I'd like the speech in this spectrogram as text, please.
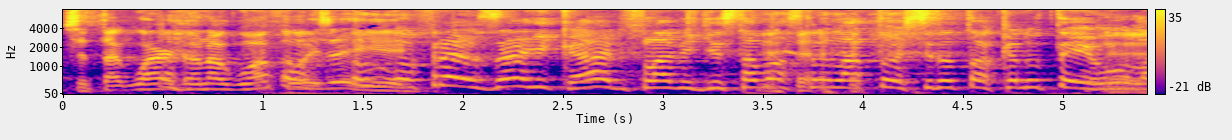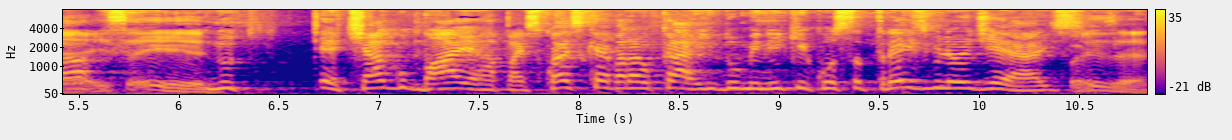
você tá guardando alguma coisa aí. O, o Franzé Ricardo, Flamenguista, tá mostrando lá a torcida tocando terror É, lá. isso aí. No, é Thiago Maia, rapaz. Quase quebraram o carrinho do menino que custa 3 milhões de reais. Pois é.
